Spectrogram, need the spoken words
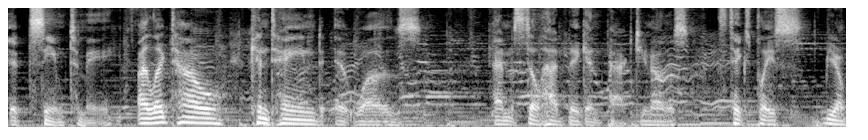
it seemed to me. I liked how contained it was and it still had big impact. You know, this, this takes place you know,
